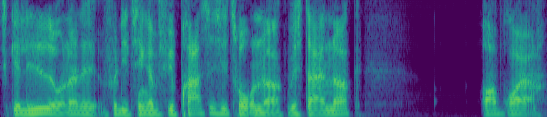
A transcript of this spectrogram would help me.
skal lide under det, for de tænker, hvis vi presser citronen nok, hvis der er nok oprør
